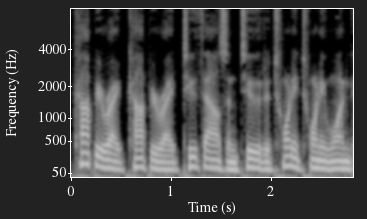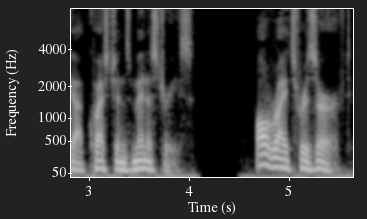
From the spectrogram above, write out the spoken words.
Copyright Copyright 2002 to 2021 Got Questions Ministries. All rights reserved.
